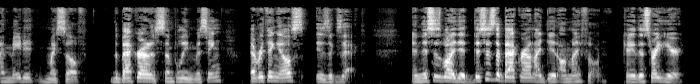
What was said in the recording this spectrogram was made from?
I made it myself. The background is simply missing. Everything else is exact. And this is what I did. This is the background I did on my phone. Okay, this right here.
